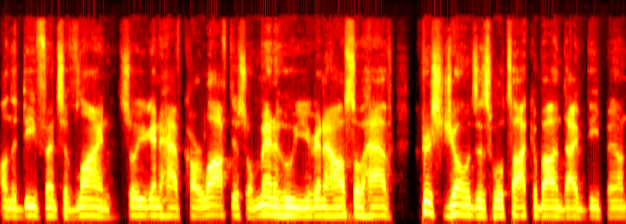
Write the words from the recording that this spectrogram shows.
on the defensive line. So you're going to have Karlaftis, Omenihu. You're going to also have Chris Jones, as we'll talk about and dive deep on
